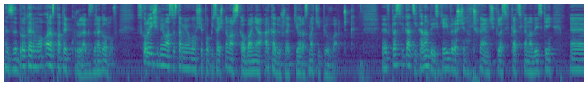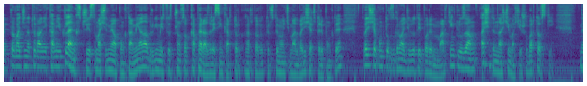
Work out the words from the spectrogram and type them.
z Brotermu oraz Patryk Kurlak z Dragonów. Z kolei siedmioma asystami mogą się popisać Tomasz Skałbania, Arkadiusz Lekki oraz Maciej Piłowarczyk. W klasyfikacji kanadyjskiej, wreszcie doczekałem się klasyfikacji kanadyjskiej, e, prowadzi naturalnie Kamil Klęk z 37 punktami, a na drugim miejscu jest Przemysław Kapera z Racing Torko Kartowy, który w tym momencie ma 24 punkty. 20 punktów zgromadził do tej pory Marcin Kluza, a 17 Maciej Szubartowski. E,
